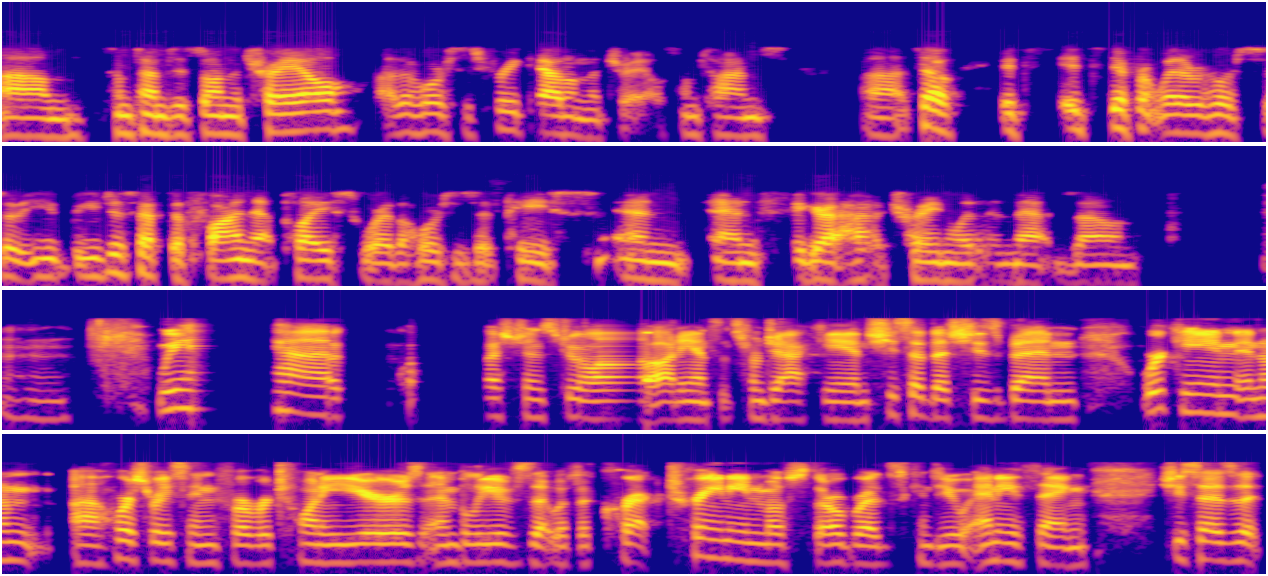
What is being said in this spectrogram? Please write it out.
Um, sometimes it's on the trail. Other horses freak out on the trail. Sometimes uh, so it's it's different with every horse. So you you just have to find that place where the horse is at peace and and figure out how to train within that zone. Mm-hmm. We have questions to our audience. It's from Jackie, and she said that she's been working in uh, horse racing for over 20 years and believes that with the correct training, most thoroughbreds can do anything. She says that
